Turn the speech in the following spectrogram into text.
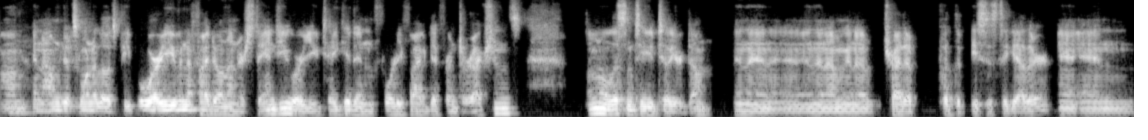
Um, and I'm just one of those people where even if I don't understand you or you take it in 45 different directions, I'm going to listen to you till you're done. And then, and then I'm going to try to put the pieces together and, and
